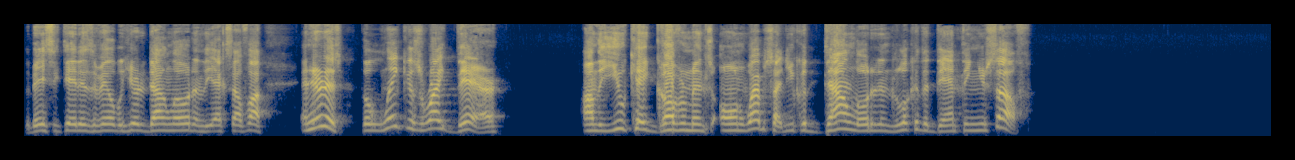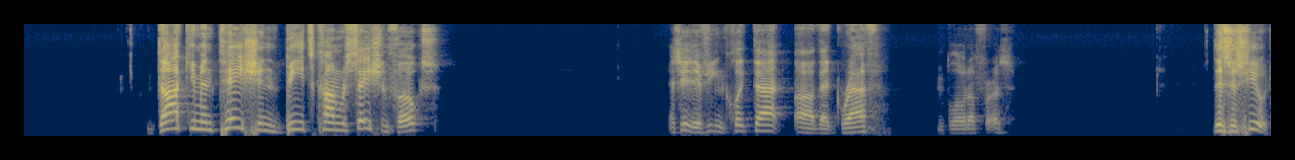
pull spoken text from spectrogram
The basic data is available here to download in the Excel file. And here it is. The link is right there on the UK government's own website. You could download it and look at the damn thing yourself. Documentation beats conversation, folks. And see if you can click that uh, that graph and blow it up for us. This is huge.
